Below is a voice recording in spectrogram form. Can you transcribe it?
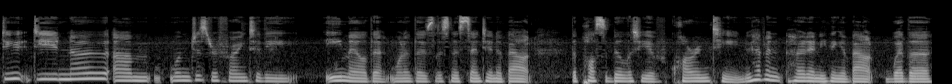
Do you, do you know, um, I'm just referring to the email that one of those listeners sent in about the possibility of quarantine. We haven't heard anything about whether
